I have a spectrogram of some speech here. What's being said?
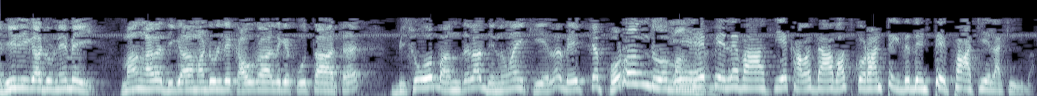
හිරිගඩු නෙමෙයි. මං අර දිගා මඩුල්ලේ කවුරාලගේ පුතාට බිසෝ බන්දලා දෙනවයි කියලා වෙච්ච පොරොන්දුව මං ඒ පෙළවාසිය කවදාවත් කොරන්ට ඉඩ දෙන්න එපා කියලා කීවා.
